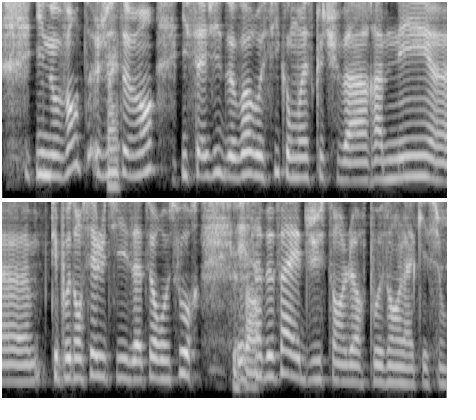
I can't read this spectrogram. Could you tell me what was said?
innovante, justement, ouais. il s'agit de voir aussi comment est-ce que tu vas ramener euh, tes potentiels utilisateurs autour. Et ça. ça peut pas être juste en leur posant la question.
